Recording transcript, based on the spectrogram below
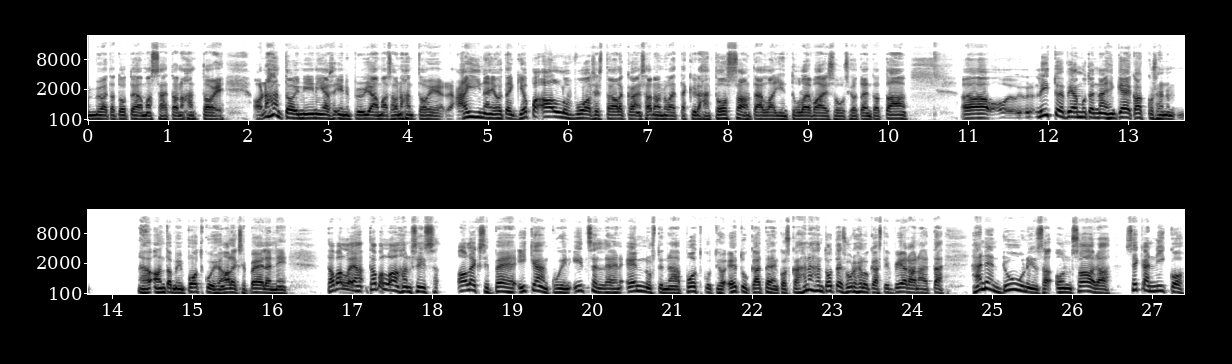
myötä toteamassa, että onhan toi, onhan toi Ninjas in pyjamassa, onhan toi aina jotenkin, jopa Allun vuosista alkaen sanonut, että kyllähän tossa on tämän lajin tulevaisuus, joten tota, liittyen vielä muuten näihin G2 antamiin potkuihin Aleksi B:lle, niin tavallaan, tavallaanhan siis Aleksi B. ikään kuin itselleen ennusti nämä potkut jo etukäteen, koska hän totesi urheilukästi vieraana, että hänen duuninsa on saada sekä Niko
